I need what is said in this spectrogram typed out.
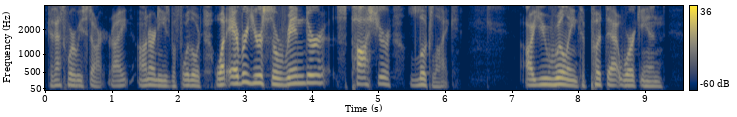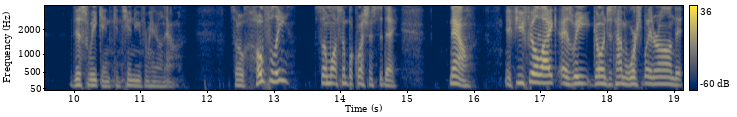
Because that's where we start, right? On our knees before the Lord. Whatever your surrender posture look like, are you willing to put that work in this week and continue from here on out? So, hopefully, somewhat simple questions today. Now, if you feel like as we go into time of worship later on that,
